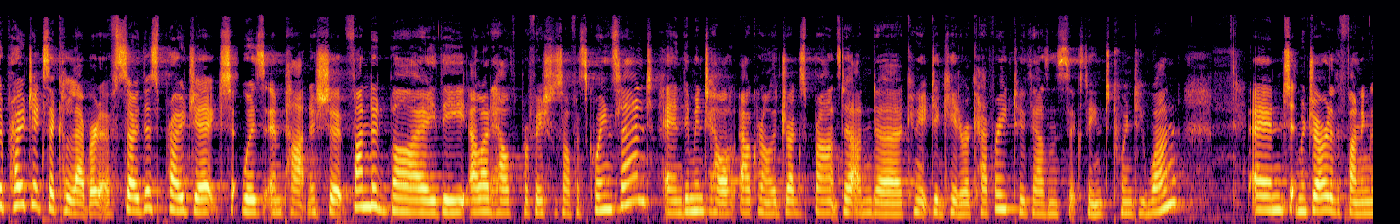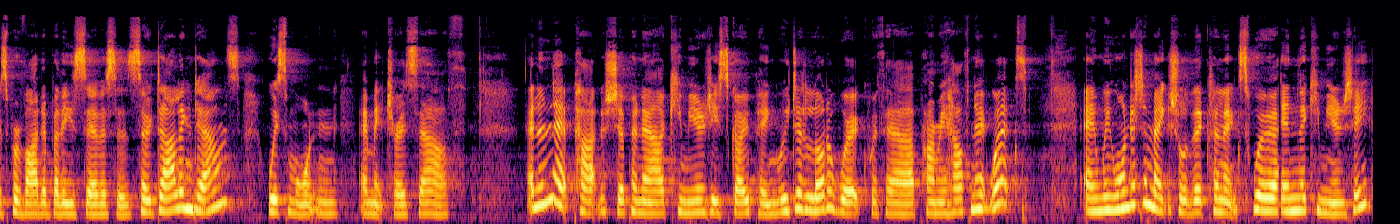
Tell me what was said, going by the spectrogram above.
The projects are collaborative. So, this project was in partnership funded by the Allied Health Professionals Office Queensland and the Mental Health Alcohol and Drugs branch under Connecting Care to Recovery 2016 to 21. And the majority of the funding was provided by these services. So, Darling Downs, West Westmorton, and Metro South. And in that partnership and our community scoping, we did a lot of work with our primary health networks and we wanted to make sure the clinics were in the community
